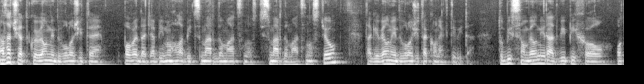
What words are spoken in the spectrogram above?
Na začiatku je veľmi dôležité povedať, aby mohla byť smart domácnosť smart domácnosťou, tak je veľmi dôležitá konektivita. Tu by som veľmi rád vypichol od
